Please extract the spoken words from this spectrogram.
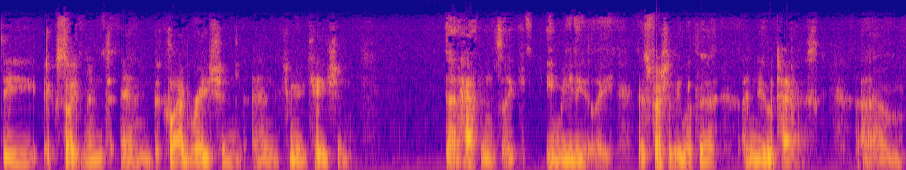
the excitement and the collaboration and the communication that happens like immediately, especially with a, a new task. Um,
